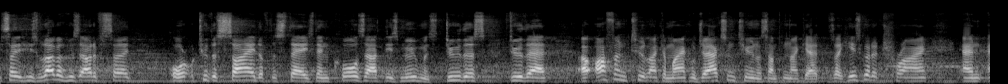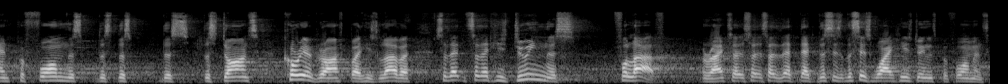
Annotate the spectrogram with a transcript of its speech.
so his lover who's out of sight or to the side of the stage then calls out these movements do this, do that, uh, often to like a Michael Jackson tune or something like that. So he's got to try and, and perform this, this, this, this, this dance choreographed by his lover so that, so that he's doing this for love. right? So, so, so that, that this, is, this is why he's doing this performance.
